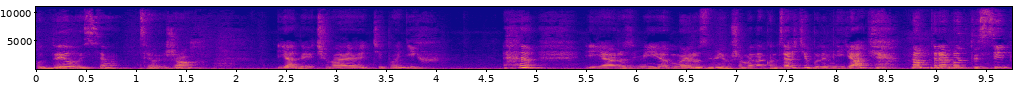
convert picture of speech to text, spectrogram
Находилися. Це жах. Я не відчуваю, типа, ніг. І я розумію, ми розуміємо, що ми на концерті будемо ніякі, нам треба тусіть.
